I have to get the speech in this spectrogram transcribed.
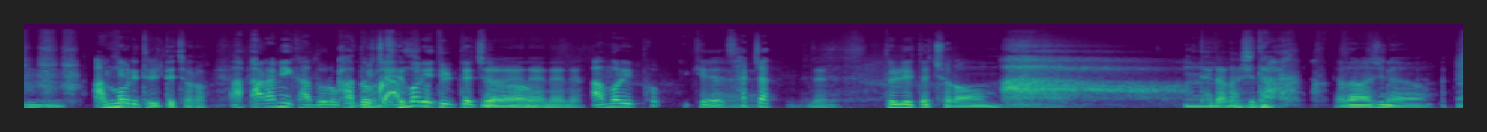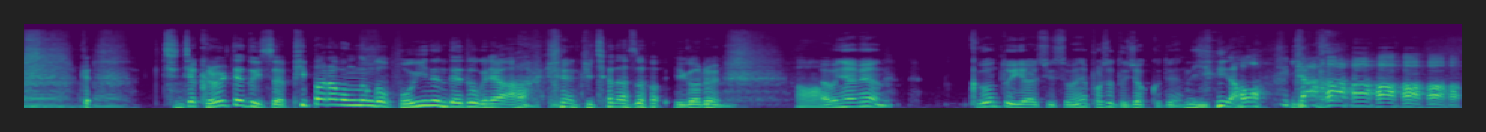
음, 음. 앞머리 들 때처럼. 아 바람이 가도록. 가도록 그치, 앞머리 들 때처럼. 네네네. 네, 네. 앞머리 포, 이렇게 네 살짝 네네. 들릴 때처럼. 아, 음, 대단하시다. 대단하시네요. 네, 그, 네. 진짜 그럴 때도 있어요. 피 빨아먹는 거 보이는데도 그냥 아 그냥 귀찮아서 이거를 음. 어. 아, 왜냐하면 그건 또 이해할 수 있어요. 왜냐면 벌써 늦었거든. 어, 야.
